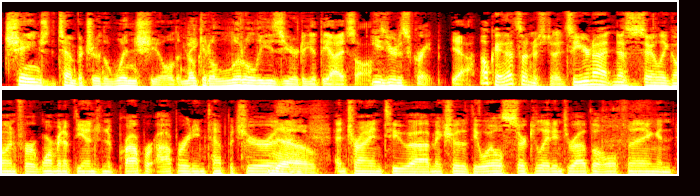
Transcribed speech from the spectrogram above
change the temperature of the windshield and make it a little easier to get the ice off. Easier to scrape. Yeah. Okay, that's understood. So you're not necessarily going for warming up the engine to proper operating temperature and, No. and trying to uh, make sure that the oil's circulating throughout the whole thing and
